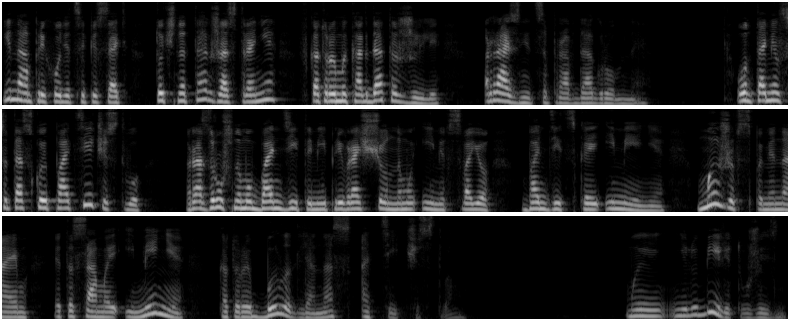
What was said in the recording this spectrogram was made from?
И нам приходится писать точно так же о стране, в которой мы когда-то жили. Разница, правда, огромная. Он томился тоской по Отечеству, разрушенному бандитами и превращенному ими в свое бандитское имение. Мы же вспоминаем это самое имение, которое было для нас Отечеством. Мы не любили ту жизнь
